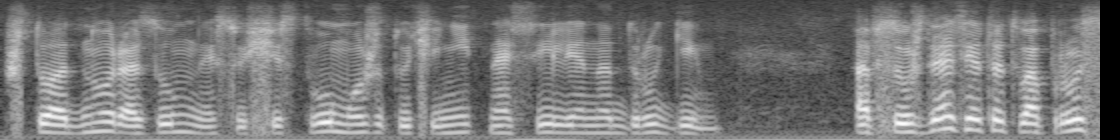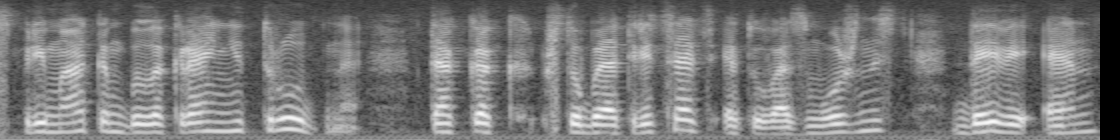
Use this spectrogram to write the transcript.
что одно разумное существо может учинить насилие над другим – Обсуждать этот вопрос с приматом было крайне трудно, так как, чтобы отрицать эту возможность, Дэви Н.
